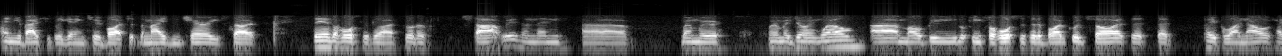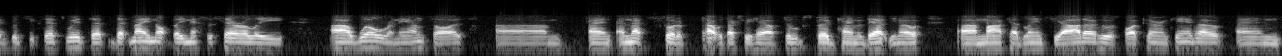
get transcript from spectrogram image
and you're basically getting two bites at the maiden cherry. So they're the horses that I sort of start with, and then uh, when we're when we're doing well, um, I'll be looking for horses that are by good size that, that people I know have had good success with that, that may not be necessarily uh, well renowned size. Um, and, and that's sort of that was actually how Phillipsburg came about. You know, uh, Mark had Lanciato, who was by Per Incanto, and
